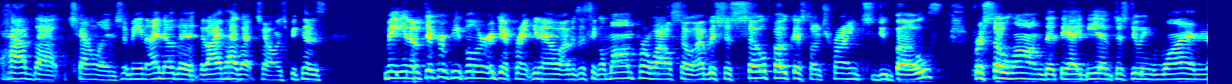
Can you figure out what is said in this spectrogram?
have that challenge. I mean, I know that that I've had that challenge because I mean, you know, different people are different. You know, I was a single mom for a while, so I was just so focused on trying to do both for so long that the idea of just doing one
